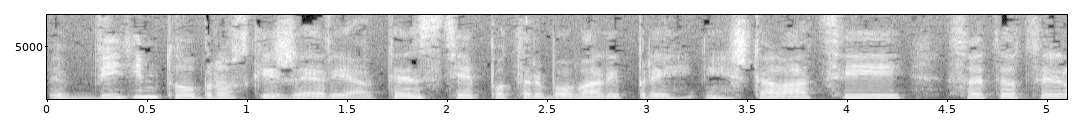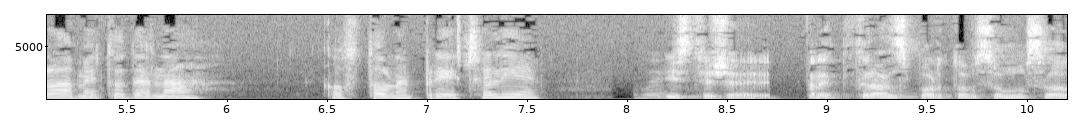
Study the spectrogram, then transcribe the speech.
Vidím tu obrovský žeriav. Ten ste potrebovali pri inštalácii svätého Cyrila metoda na kostolné priečelie? Isté, že pred transportom som musel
